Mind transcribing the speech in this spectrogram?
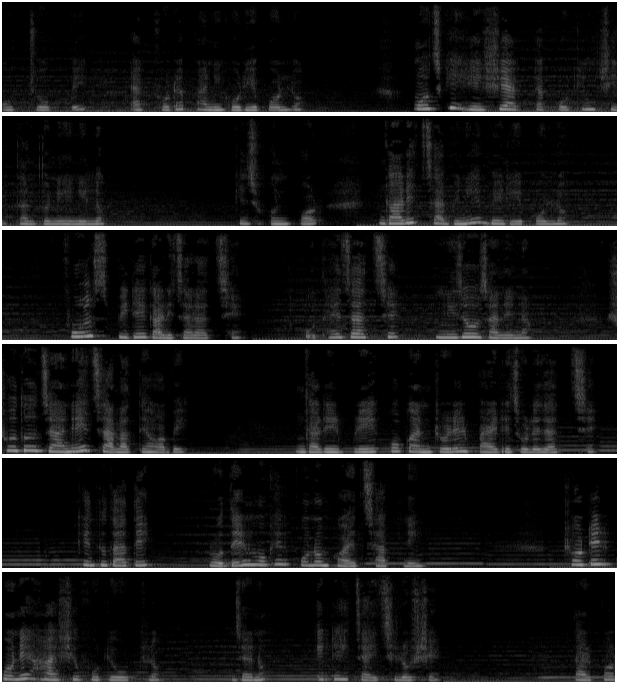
ওর চোখ পেয়ে এক ফোঁটা পানি গড়িয়ে পড়ল। মুচকি হেসে একটা কঠিন সিদ্ধান্ত নিয়ে নিল। কিছুক্ষণ পর গাড়ির চাবি নিয়ে বেরিয়ে পড়ল। ফুল স্পিডে গাড়ি চালাচ্ছে। কোথায় যাচ্ছে নিজেও জানে না। শুধু জানে চালাতে হবে। গাড়ির ব্রেক ও কন্ট্রোলের বাইরে চলে যাচ্ছে। কিন্তু তাতে রোদের মুখে কোনো ভয়ের ছাপ নেই। ঠোঁটের কোণে হাসি ফুটে উঠল। যেন এটাই চাইছিল সে। তারপর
